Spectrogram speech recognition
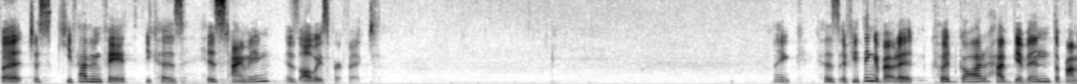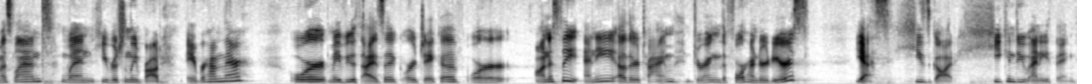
but just keep having faith because His timing is always perfect. Like, because if you think about it, could God have given the promised land when He originally brought Abraham there? Or maybe with Isaac or Jacob, or honestly, any other time during the 400 years? Yes, He's God. He can do anything.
